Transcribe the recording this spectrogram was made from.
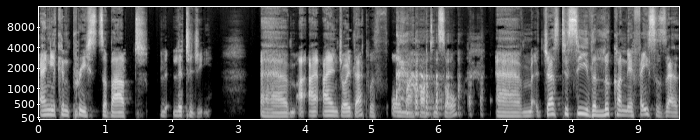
Anglican priests about liturgy. Um, I, I, enjoyed that with all my heart and soul. Um, just to see the look on their faces, uh,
